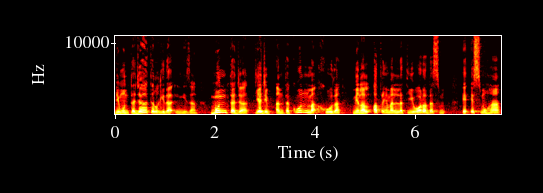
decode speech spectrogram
بمنتجات الغذاء الميزان. منتجات يجب أن تكون مأخوذة من الأطعمة التي ورد اسم اسمها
